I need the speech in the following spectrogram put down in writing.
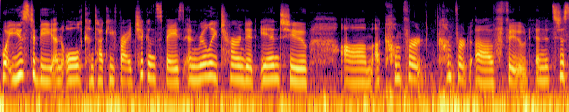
what used to be an old Kentucky Fried Chicken space and really turned it into um, a comfort comfort uh, food, and it's just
